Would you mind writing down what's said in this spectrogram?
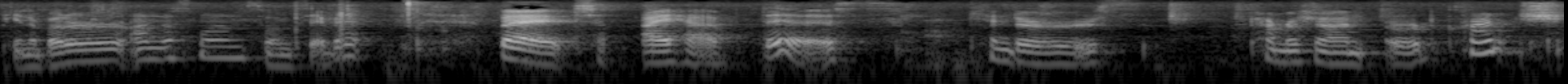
peanut butter on this one, so I'm saving it. But I have this Kinder's Parmesan Herb Crunch.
